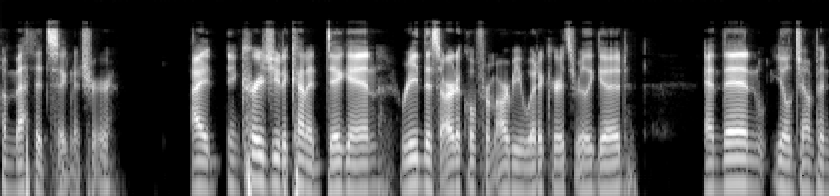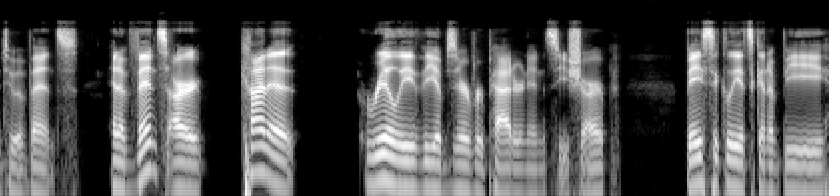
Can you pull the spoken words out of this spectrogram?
a method signature. I encourage you to kind of dig in, read this article from RB Whitaker. It's really good. And then you'll jump into events. And events are kind of really the observer pattern in C sharp. Basically, it's going to be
